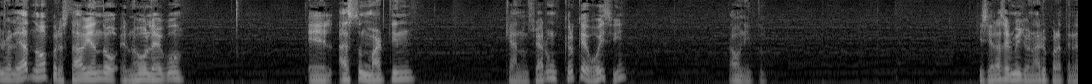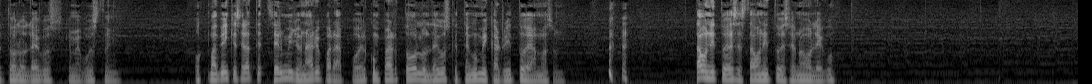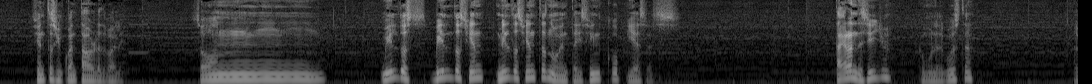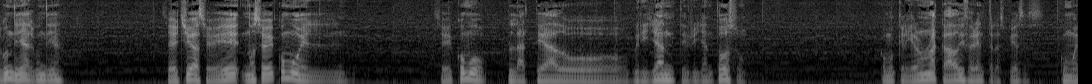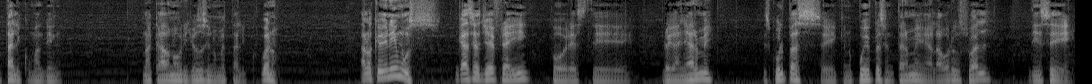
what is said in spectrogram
En realidad no, pero estaba viendo el nuevo Lego, el Aston Martin, que anunciaron, creo que hoy sí. Está bonito. Quisiera ser millonario para tener todos los Legos que me gusten. O más bien quisiera ser millonario para poder comprar todos los Legos que tengo en mi carrito de Amazon. está bonito ese, está bonito ese nuevo Lego. 150 dólares vale. Son 1200, 1295 piezas. Está grandecillo, como les gusta. Algún día, algún día. Se ve chiva, se ve, no se ve como el, se ve como plateado, brillante, brillantoso. Como que le dieron un acabado diferente a las piezas, como metálico más bien. Un acabado no brilloso, sino metálico. Bueno, a lo que venimos. Gracias Jeffrey ahí por este regañarme. Disculpas eh, que no pude presentarme a la hora usual. Dice,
